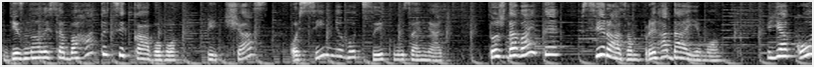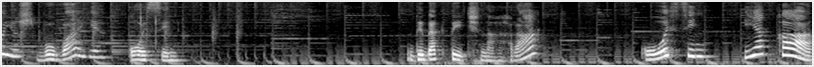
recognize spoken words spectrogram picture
дізналися багато цікавого під час осіннього циклу занять. Тож давайте всі разом пригадаємо, якою ж буває осінь. Дидактична гра Осінь яка?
